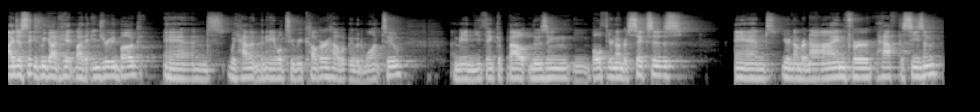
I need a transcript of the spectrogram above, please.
I just think we got hit by the injury bug, and we haven't been able to recover how we would want to. I mean, you think about losing both your number sixes and your number nine for half the season.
